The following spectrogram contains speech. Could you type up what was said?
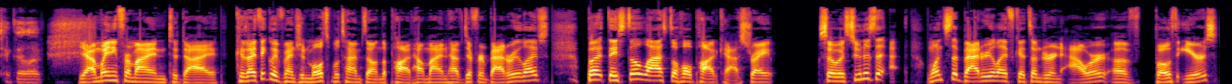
take a look. Yeah, I'm waiting for mine to die because I think we've mentioned multiple times on the pod how mine have different battery lives, but they still last the whole podcast, right? So as soon as the once the battery life gets under an hour of both ears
